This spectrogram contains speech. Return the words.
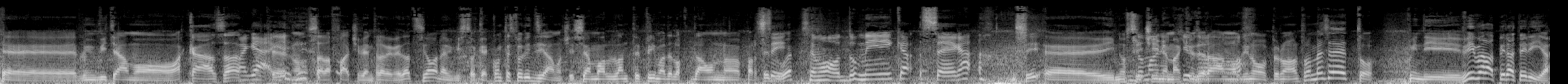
eh, lo invitiamo a casa Magari. perché non sarà facile entrare in redazione, visto che contestualizziamoci, siamo all'anteprima del lockdown parte Sì, 2. siamo domenica sera. Sì, eh, i nostri Domani cinema chiudono. chiuderanno di nuovo per un altro mesetto, quindi viva la pirateria!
